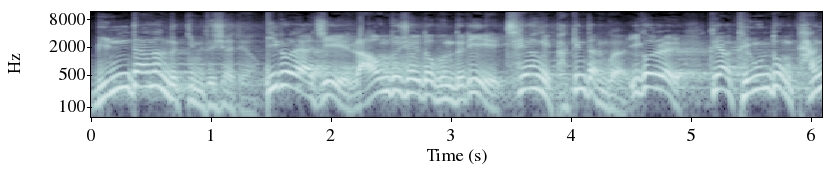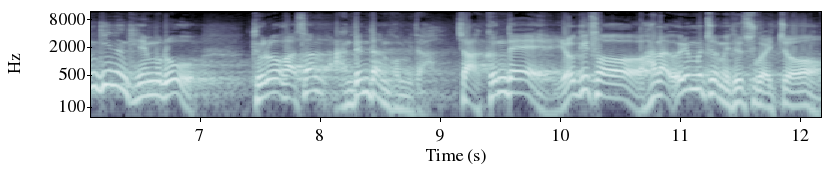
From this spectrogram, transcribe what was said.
민다는 느낌이 드셔야 돼요. 이래야지 round shoulder 분들이 체형이 바뀐다는 거예요 이거를 그냥 등 운동 당기는 개념으로 들어가선 안 된다는 겁니다. 자 근데 여기서 하나 의문점이 들 수가 있죠.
